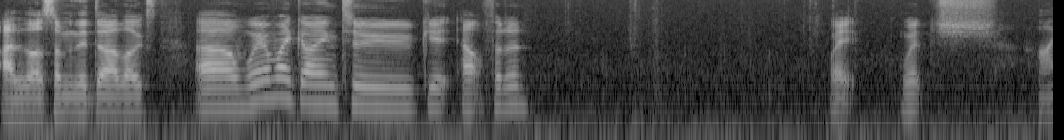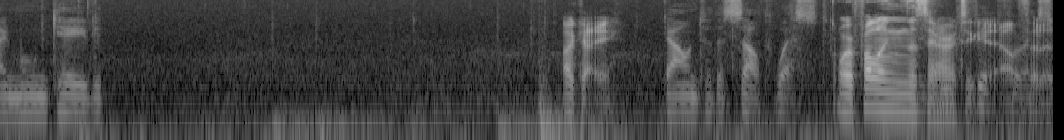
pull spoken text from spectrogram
I love some of the dialogues. Uh, where am I going to get outfitted? Wait, which... Pine Moon Cave Okay. Down to the southwest. We're following this Is arrow to get outfitted.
